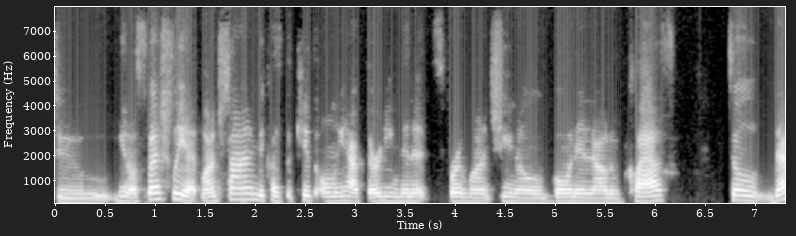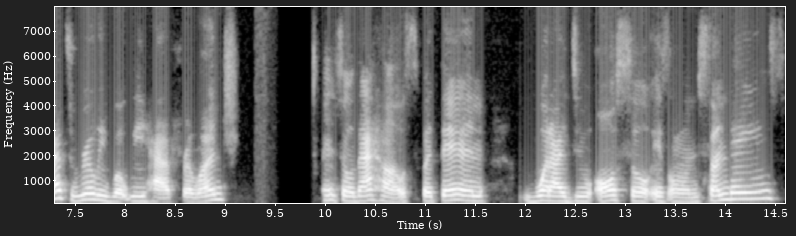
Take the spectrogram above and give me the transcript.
to, you know, especially at lunchtime because the kids only have 30 minutes for lunch, you know, going in and out of class. So that's really what we have for lunch. And so that helps. But then what I do also is on Sundays,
